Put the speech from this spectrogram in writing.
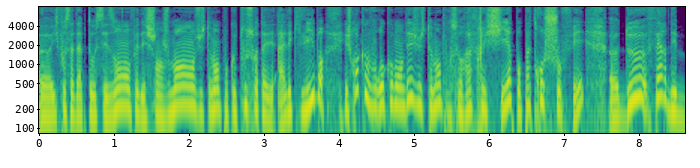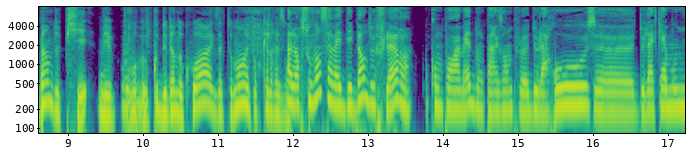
Euh, il faut s'adapter aux saisons, on fait des changements justement pour que tout soit à l'équilibre. Et je crois que vous recommandez justement pour se rafraîchir, pour pas trop chauffer, euh, de faire des bains de pied. Mais pour, de bains de quoi exactement et pour quelles raisons? Alors souvent, ça va être des bains de fleurs qu'on pourra mettre, donc par exemple de la rose, euh, de la camomille,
